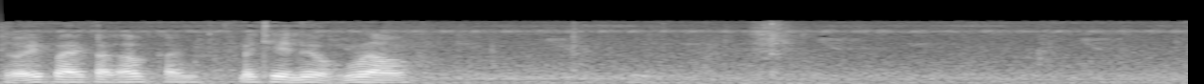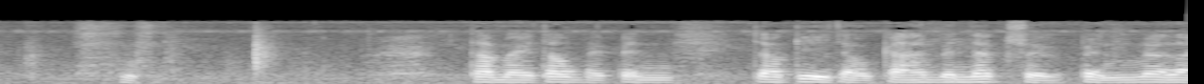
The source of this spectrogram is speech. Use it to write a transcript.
ฉยๆไปก็แล้วกัน ไม่ใช่เรื่องของเรา ทำไมต้องไปเป็นเจ้ากี้เจ้าการเป็นนักสืบเป็นอะไร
